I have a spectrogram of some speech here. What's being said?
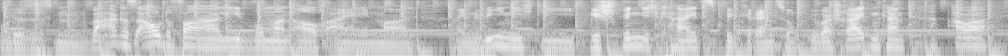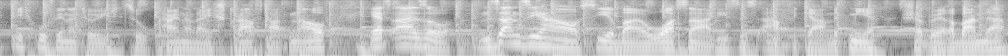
Und es ist ein wahres Autofahrerlied, wo man auch einmal ein wenig die Geschwindigkeitsbegrenzung überschreiten kann. Aber ich rufe hier natürlich zu keinerlei Straftaten auf. Jetzt also Mzansi House hier bei Wassa, dieses Afrika mit mir, Shabera Banda.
